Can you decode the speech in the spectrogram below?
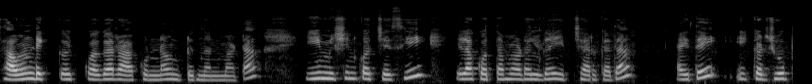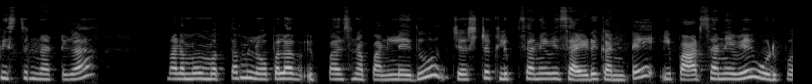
సౌండ్ ఎక్కువ ఎక్కువగా రాకుండా ఉంటుందన్నమాట. ఈ మిషన్కి వచ్చేసి ఇలా కొత్త మోడల్గా ఇచ్చారు కదా. అయితే ఇక్కడ చూపిస్తున్నట్టుగా మనము మొత్తం లోపల ఇప్పాల్సిన పని లేదు. జస్ట్ క్లిప్స్ అనేవి సైడ్ కంటే ఈ పార్ట్స్ అనేవి ఊడిపో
